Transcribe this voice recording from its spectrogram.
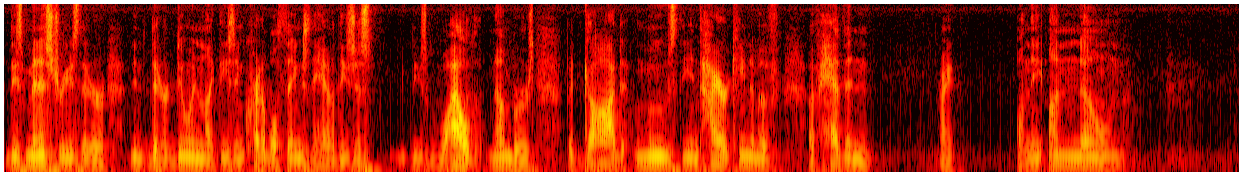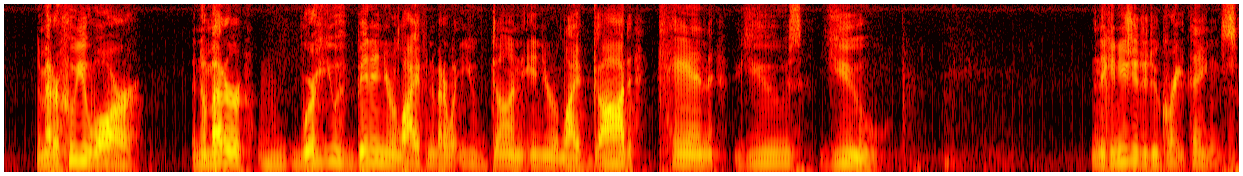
these ministries that are, that are doing like these incredible things and they have these just these wild numbers. But God moves the entire kingdom of, of heaven right, on the unknown. No matter who you are, and no matter where you have been in your life, no matter what you've done in your life, God can use you. And He can use you to do great things.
